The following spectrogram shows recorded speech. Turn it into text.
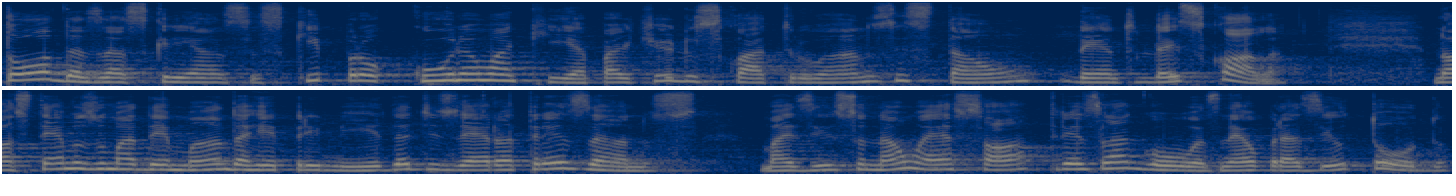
todas as crianças que procuram aqui a partir dos quatro anos estão dentro da escola. Nós temos uma demanda reprimida de 0 a 3 anos, mas isso não é só Três Lagoas, né? o Brasil todo.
